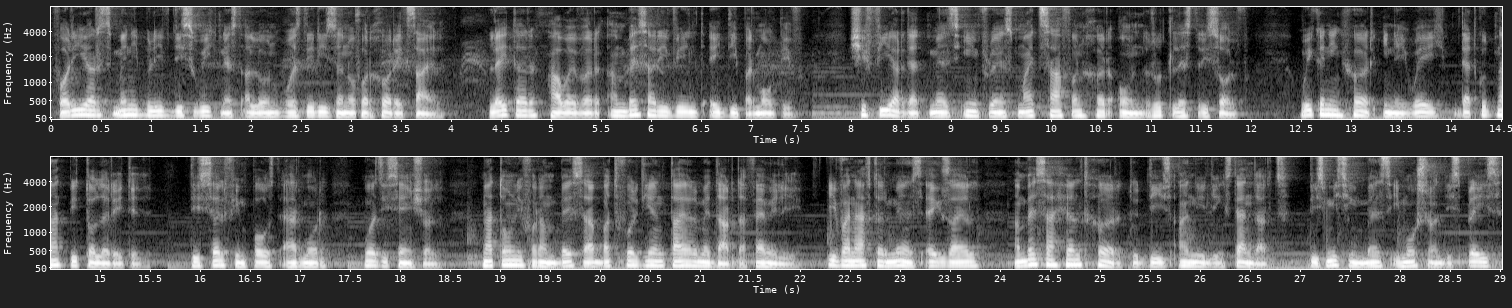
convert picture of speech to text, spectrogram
For years, many believed this weakness alone was the reason for her exile. Later, however, Ambessa revealed a deeper motive. She feared that Mel's influence might soften her own ruthless resolve, weakening her in a way that could not be tolerated. This self-imposed armor was essential, not only for Ambessa but for the entire Medarda family. Even after Mel's exile, Ambessa held her to these unyielding standards, dismissing Mel's emotional displays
